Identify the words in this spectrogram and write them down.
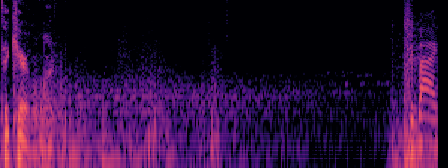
Take care, Lawan. Goodbye.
